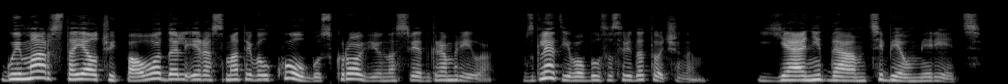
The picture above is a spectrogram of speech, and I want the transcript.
Гуймар стоял чуть поодаль и рассматривал колбу с кровью на свет Грамрила. Взгляд его был сосредоточенным. «Я не дам тебе умереть»,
